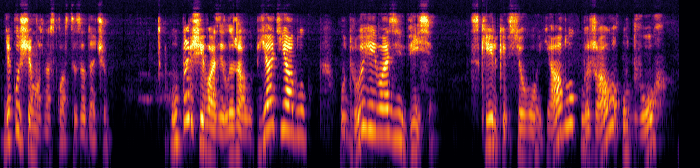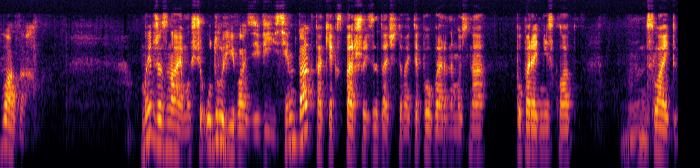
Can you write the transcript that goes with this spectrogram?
Яку ще можна скласти задачу? У першій вазі лежало 5 яблук, у другій вазі 8. Скільки всього яблук лежало у двох вазах? Ми вже знаємо, що у другій вазі 8, так, так як з першої задачі, давайте повернемось на попередній склад слайд.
